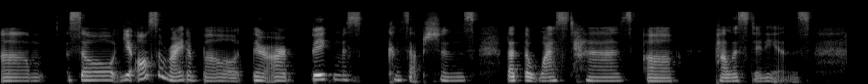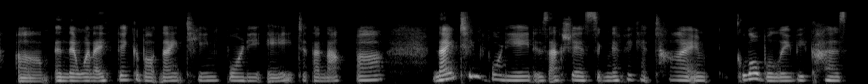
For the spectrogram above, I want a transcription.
Um, so you also write about there are big misconceptions that the West has of Palestinians. Um, and then when I think about 1948, the Nakba, 1948 is actually a significant time globally because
